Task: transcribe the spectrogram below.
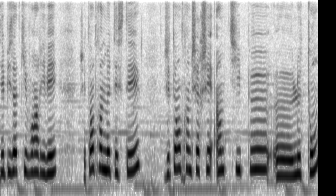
épisodes qui vont arriver. J'étais en train de me tester. J'étais en train de chercher un petit peu euh, le ton.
